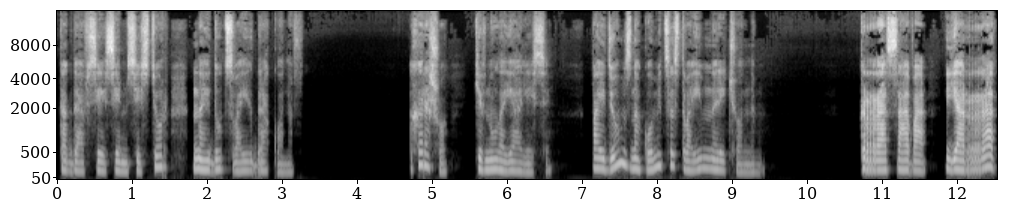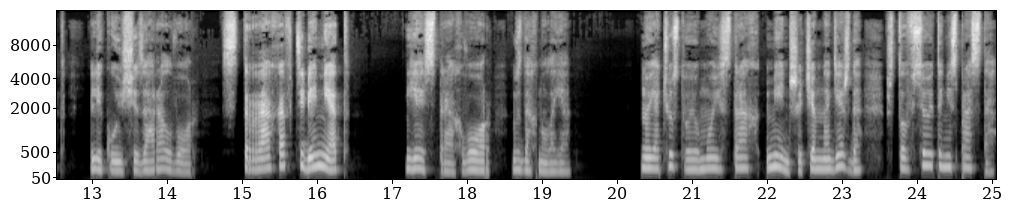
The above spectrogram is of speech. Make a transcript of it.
когда все семь сестер найдут своих драконов. «Хорошо», — кивнула я Алисе. «Пойдем знакомиться с твоим нареченным». «Красава! Я рад!» — ликующе заорал вор. «Страха в тебе нет!» «Есть страх, вор», — вздохнула я. «Но я чувствую мой страх меньше, чем надежда, что все это неспроста».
